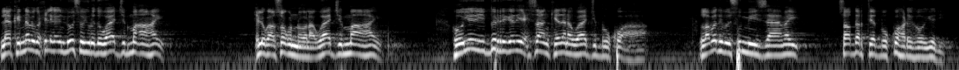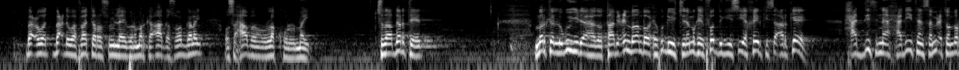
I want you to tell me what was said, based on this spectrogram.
Laakiin nabigu xilligaa in loo soo yurado waajib ma ahayn xilligu asagu noolaa waajib ma ahayn hooyadii birigeeda iyo ixsaankeedana waajib buu ku ahaa. Labadiibu isu miisaamay saa darteed buu ku hadhay hooyadii bacda wafaati rasuulilahi bnu markaa aagga soo galay oo saxaabadan uu la kulmay. Sidaa darteed marka lagu yidhaahdo taabiciin badan ba waxay ku dhihi jireen markay fadligiisa iyo khayrkiisa arkeen xadinaa xadiian samictu min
